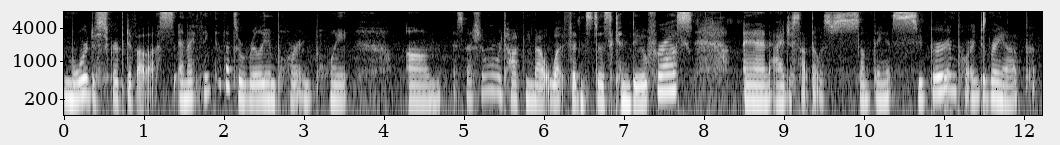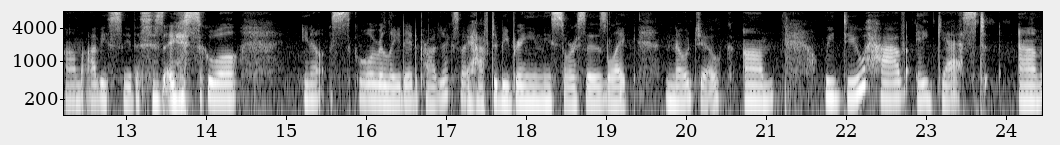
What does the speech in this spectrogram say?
more descriptive of us. And I think that that's a really important point, um, especially when we're talking about what Finstas can do for us. And I just thought that was something super important to bring up. Um, obviously, this is a school, you know, school related project, so I have to be bringing these sources like no joke. Um, we do have a guest um,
